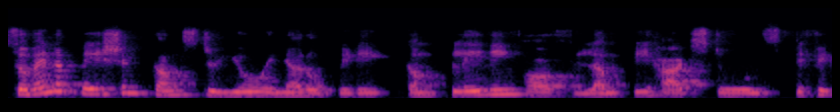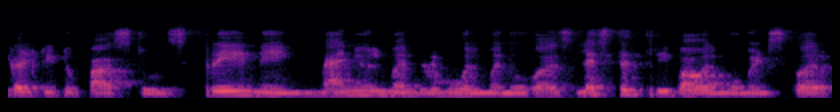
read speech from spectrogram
So when a patient comes to you in your OPD complaining of lumpy hard stools, difficulty to pass stools, training, manual man removal maneuvers, less than three bowel movements per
